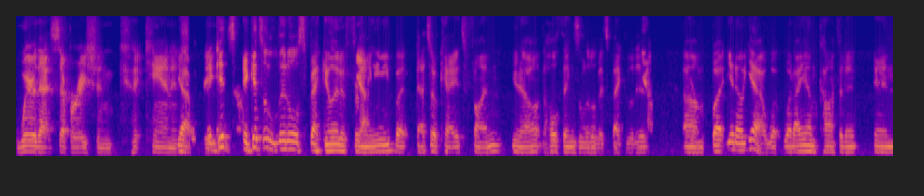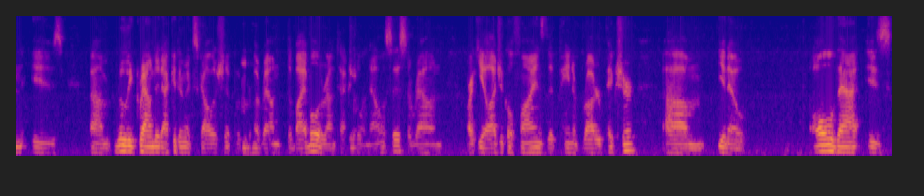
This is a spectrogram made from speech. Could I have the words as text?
where that separation c- can and yeah it gets it gets a little speculative for yeah. me but that's okay. It's fun you know? The whole thing's a little bit speculative. Yeah. Um, yeah. but you know yeah what what i am confident in is um, really grounded academic scholarship mm-hmm. around the Bible, around textual analysis, around archaeological finds that paint a broader picture. Um, you know, all that is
